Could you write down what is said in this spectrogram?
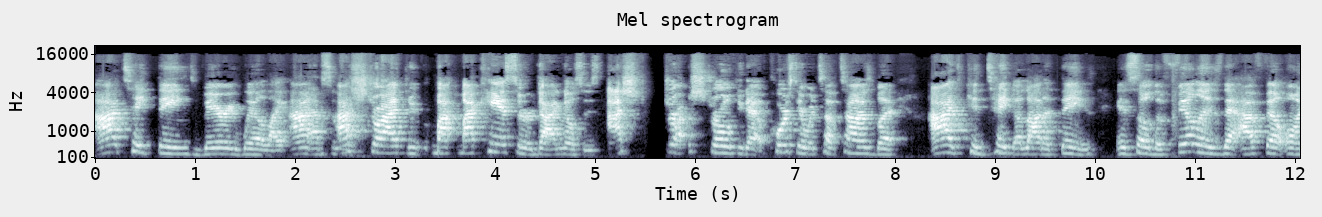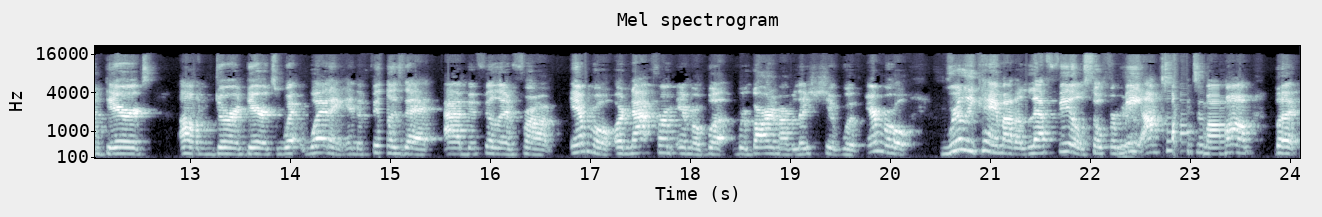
I take things very well. Like I Absolutely. I strive through my my cancer diagnosis. I str- strode through that. Of course, there were tough times, but I can take a lot of things. And so the feelings that I felt on Derek's um during Derek's wed- wedding, and the feelings that I've been feeling from Emerald, or not from Emerald, but regarding my relationship with Emerald, really came out of left field. So for me, I'm talking to my mom, but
